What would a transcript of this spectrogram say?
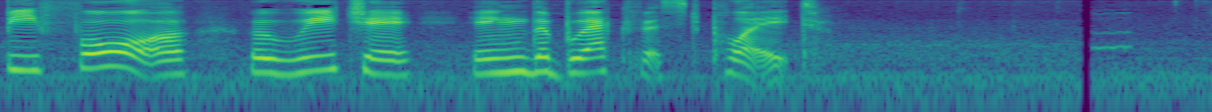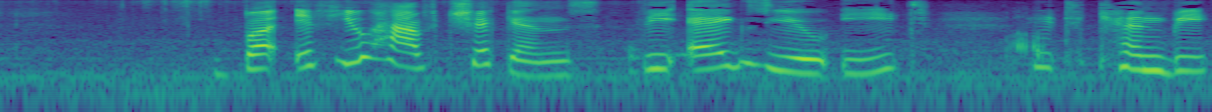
before reaching the breakfast plate. But if you have chickens, the eggs you eat it can be,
